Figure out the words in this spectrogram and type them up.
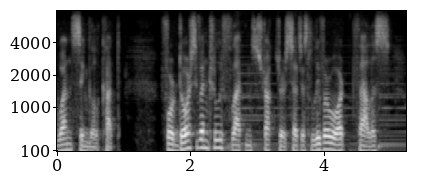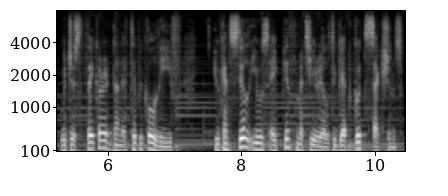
one single cut. For dorsiventrally flattened structures such as liverwort thallus, which is thicker than a typical leaf, you can still use a pith material to get good sections,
